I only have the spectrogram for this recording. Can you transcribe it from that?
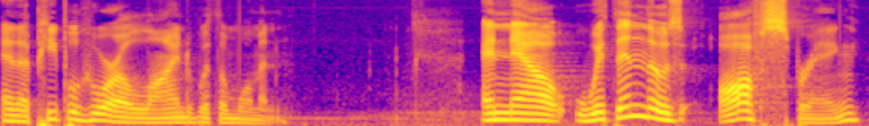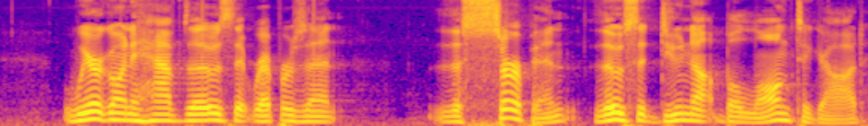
and a people who are aligned with a woman. And now, within those offspring, we are going to have those that represent the serpent, those that do not belong to God,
